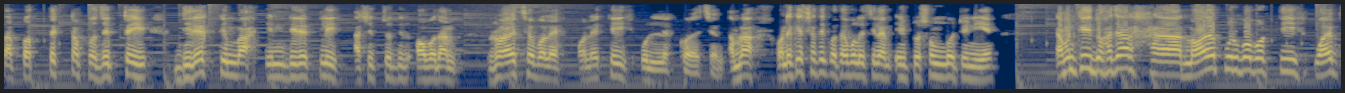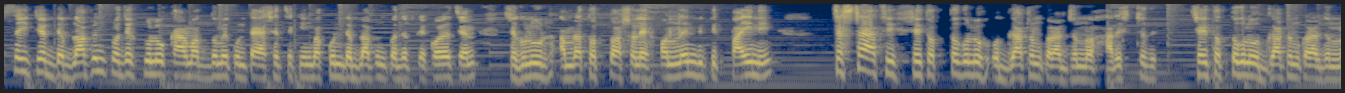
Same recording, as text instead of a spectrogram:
তার প্রত্যেকটা প্রজেক্টেই ডিরেক্ট কিংবা ইনডিরেক্টলি আশিক চৌধুরীর অবদান রয়েছে বলে অনেকেই উল্লেখ করেছেন। আমরা অনেকের সাথে কথা বলেছিলাম এই প্রসঙ্গটি নিয়ে। এমনকি দু হাজার নয় পূর্ববর্তী ওয়েবসাইটের ডেভেলপিং প্রজেক্টগুলো কার মাধ্যমে কোনটা এসেছে কিংবা কোন ডেভেলপিং প্রজেক্টকে করেছেন, সেগুলোর আমরা তথ্য আসলে অনলাইন ভিত্তিক পাইনি। চেষ্টায় আছি সেই তথ্যগুলো উদ্ঘাটন করার জন্য হারিস চৌধুরী, সেই তথ্যগুলো উদ্ঘাটন করার জন্য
